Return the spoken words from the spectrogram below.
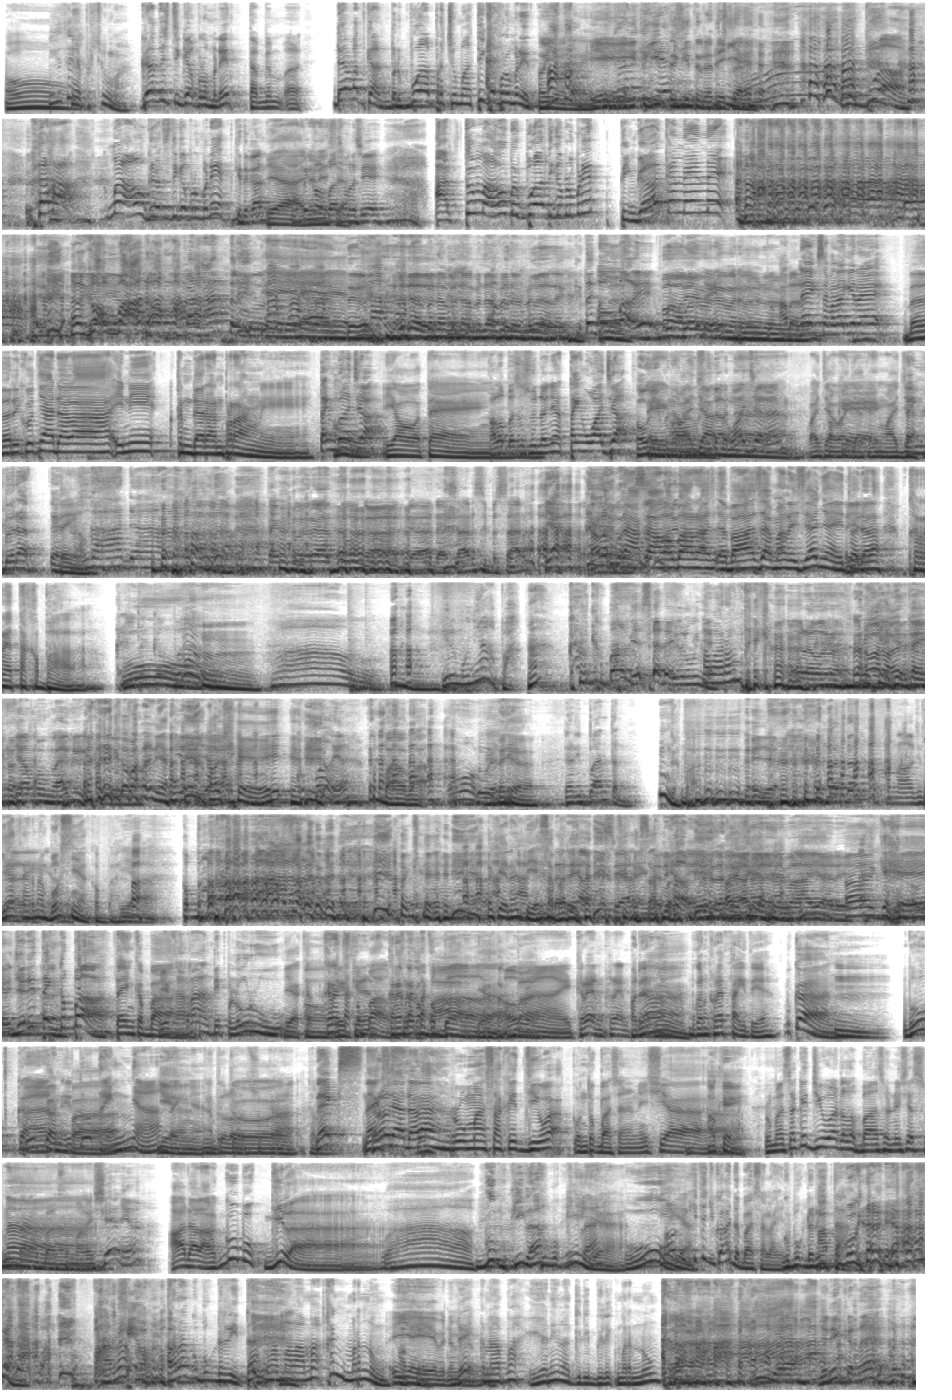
Oh. Itu ya percuma. Gratis 30 menit tapi eh, dapatkan berbual percuma 30 menit. Oh iya, iya, iya, gitu, gitu, gitu berarti Iya. iklan. berbual. Haha, mau gratis 30 menit gitu kan? Iya, Tapi kalau bahasa Indonesia. Malaysia, "Atu mau berbual 30 menit? Tinggalkan nenek." Gombal dong. Bukan atu. Benar benar benar benar benar benar. Kita gombal ya. Oh iya, berbual ya. bener, bener. Up Gombal. next apa lagi, Re? Berikutnya adalah ini kendaraan perang nih. Tank baja. Yo, tank. Kalau bahasa Sundanya tank wajah. Oh iya, tank benar. wajah, benar. wajah kan? Wajah wajah tank wajah. Tank berat. Eh, Tank. Enggak ada. tank berat tuh enggak ada. Dasar si besar. Ya, kalau Nah, bahasa kalau bahasa, eh, bahasa Malaysianya itu Iya. adalah kereta kebal. Oh. Wow. Ilmunya apa? Hah? Kan kebal biasa ada ilmunya. Kawarontek. Rontek. Nyambung lagi. gitu. Kemarin ya. Iya, iya. Oke. Kebal ya? Kebal, Pak. Oh, berarti Iya. dari Banten. Enggak, Pak. Iya. Banten terkenal juga. Ya karena nih. bosnya kebal. Iya. Kebal. Oke. Oke, nanti ya sabar ya. ya, hapus. Oke. Bahaya deh. Oke. Jadi tank kebal. Tank kebal. Ya karena anti peluru. Ya, ke- Oh, kereta Iya kan? kebal. Kereta kebal. Ya. Kereta kebal. Alright, keren keren. Padahal Nah. bukan kereta itu ya. Bukan. Hmm. bukan, Bukan, itu Pak. tanknya. Iya, tanknya, Gitu loh betul. suka. Next. Nextnya adalah rumah sakit jiwa untuk bahasa Indonesia. Oke. Rumah sakit jiwa adalah bahasa Indonesia sementara Nah. bahasa Malaysia ya. Adalah gubuk gila. Wow. Gubuk gila. Gubuk gila. Iya. Oh, Oh, iya. kita juga ada bahasa lain. Gubuk derita. Bukan ya? karena karena gubuk derita lama-lama kan merenung. Iya, Oke. iya, bener, Dek, bener, kenapa? Iya nih lagi di bilik merenung. iya. Jadi karena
